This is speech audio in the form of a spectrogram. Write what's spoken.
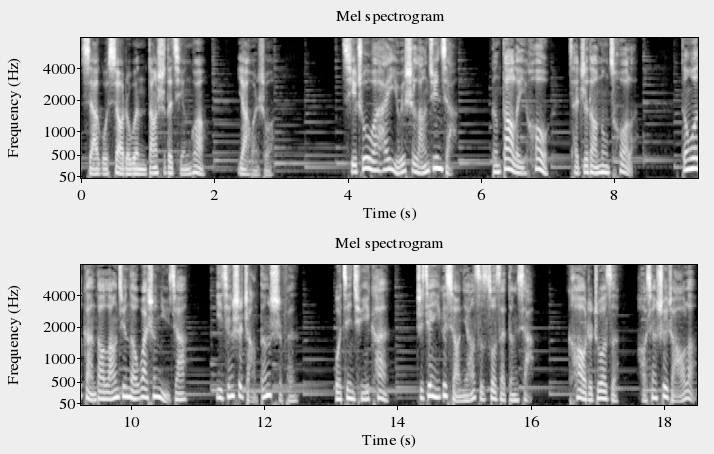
霞姑笑着问当时的情况，丫鬟说：“起初我还以为是郎君家，等到了以后才知道弄错了。等我赶到郎君的外甥女家，已经是掌灯时分。我进去一看，只见一个小娘子坐在灯下，靠着桌子，好像睡着了。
